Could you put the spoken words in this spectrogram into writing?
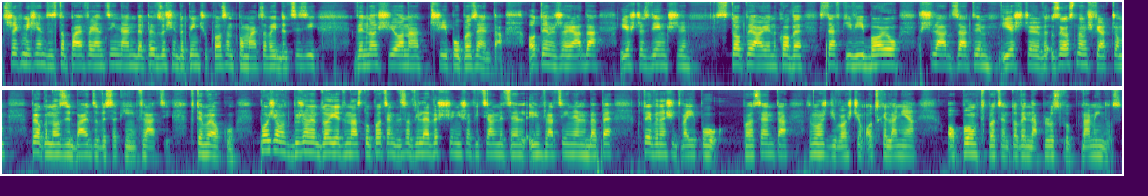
3 miesięcy stopa referencyjna NBP wzrośnie do 5% po marcowej decyzji wynosi ona 3,5%. O tym, że Rada jeszcze zwiększy stopy, a rynkowe stawki WIBOR-u w ślad za tym jeszcze wzrosną, świadczą prognozy bardzo wysokiej inflacji w tym roku. Poziom zbliżony do 11% jest o wiele wyższy niż oficjalny cel inflacyjny NBP, który wynosi 2,5% z możliwością odchylania o punkt procentowy na plus lub na minus.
